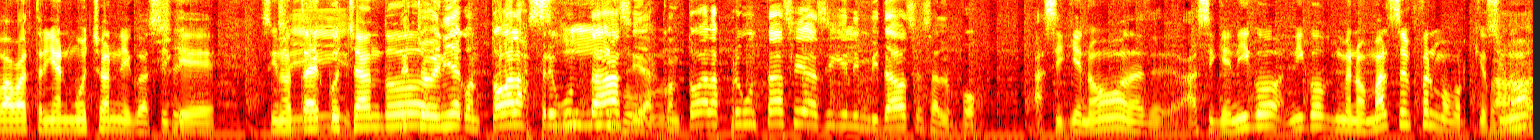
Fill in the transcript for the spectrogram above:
vamos a extrañar mucho, Nico, así que si nos está escuchando... De hecho venía con todas las preguntas ácidas, con todas las preguntas ácidas, así que el invitado se salvó. Así que no, así que Nico, Nico menos mal se enfermó, porque si no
